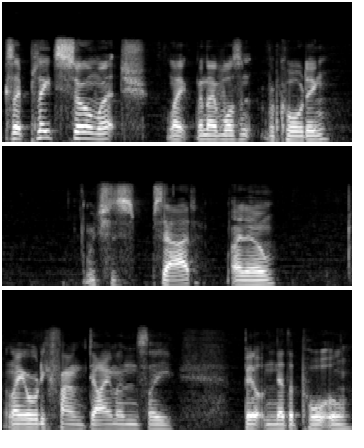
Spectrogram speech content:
because I played so much like when I wasn't recording, which is sad. I know. And I already found diamonds. I built another portal.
